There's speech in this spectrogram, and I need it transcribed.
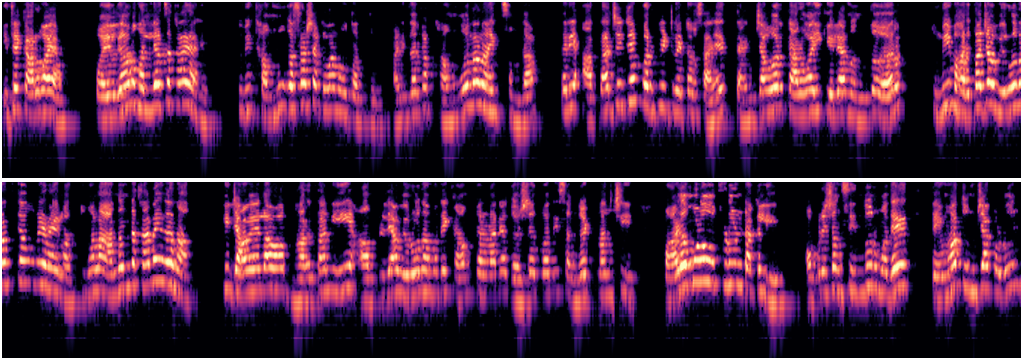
इथे कारवाया. पैलगाव हल्ल्याचं काय आहे? तुम्ही थांबू कसा शकला नव्हता तो? आणि जर का थांबवला नाहीत समजा तरी आताचे जे परपिट्रेटर्स आहेत त्यांच्यावर कारवाई केल्यानंतर तुम्ही भारताच्या विरोधात का उभे राहिलात? तुम्हाला आनंद का नाही झाला की ज्या वेळेला भारताने आपल्या विरोधामध्ये काम करणाऱ्या दहशतवादी संघटनांची पाळमुळं उखडून टाकली ऑपरेशन सिंदूरमध्ये तेव्हा तुमच्याकडून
